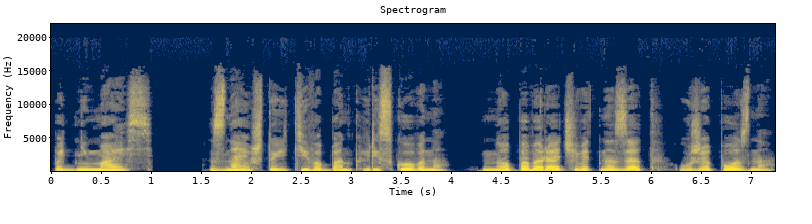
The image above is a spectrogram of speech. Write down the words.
поднимаясь. Знаю, что идти в банк рискованно, но поворачивать назад уже поздно.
